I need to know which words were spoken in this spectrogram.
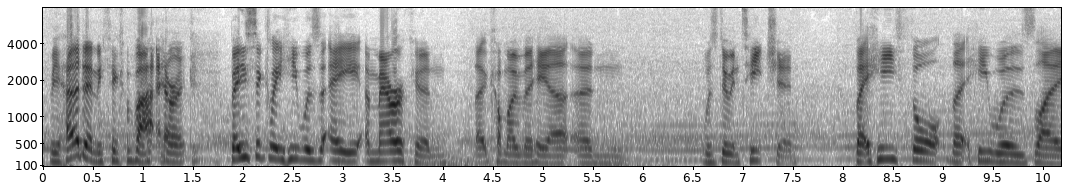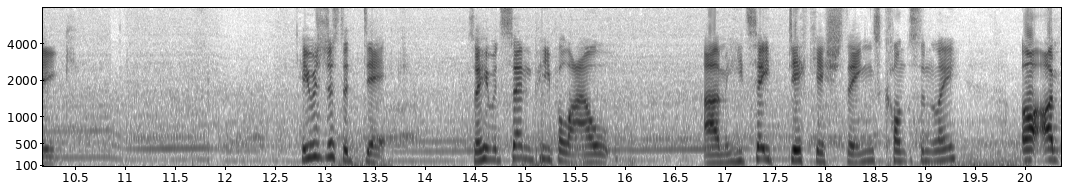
Have you heard anything about Eric? Basically, he was a American that come over here and was doing teaching, but he thought that he was like he was just a dick. So he would send people out um, he'd say dickish things constantly. Uh, I'm,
